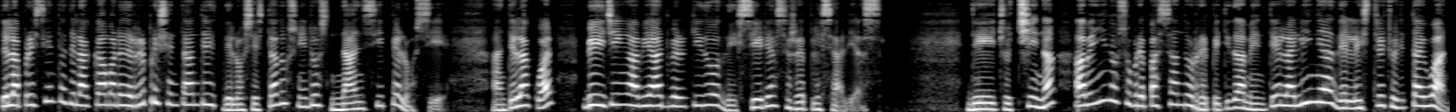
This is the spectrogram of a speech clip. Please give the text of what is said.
de la presidenta de la Cámara de Representantes de los Estados Unidos, Nancy Pelosi, ante la cual Beijing había advertido de serias represalias. De hecho, China ha venido sobrepasando repetidamente la línea del estrecho de Taiwán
